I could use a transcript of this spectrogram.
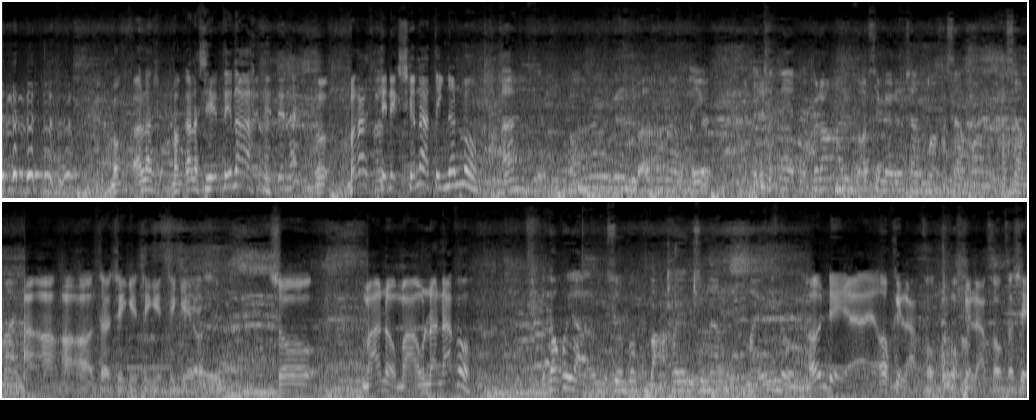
Mag alas, mag alas 7 na. Alas 7 na? Oh, baka tinext ka na, tingnan mo. Parang ganun, di ba? Ayun. Pero ang ano ko kasi meron siyang mga kasama, kasamaan. Ah, ah, ah, ah. So, sige, sige, sige. Oh. So, maano, mauna na ako. Ikaw kuya, gusto mo, baka kuya gusto mo lang mainom. Oh, hindi. ah, okay lang ako. Okay lang ako. Kasi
